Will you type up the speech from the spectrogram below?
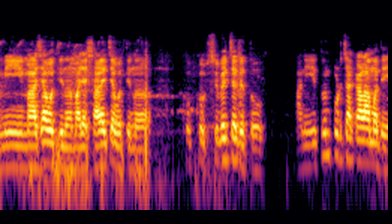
मी माझ्या वतीनं माझ्या शाळेच्या वतीनं खूप खूप शुभेच्छा देतो. आणि इथून पुढच्या काळामध्ये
